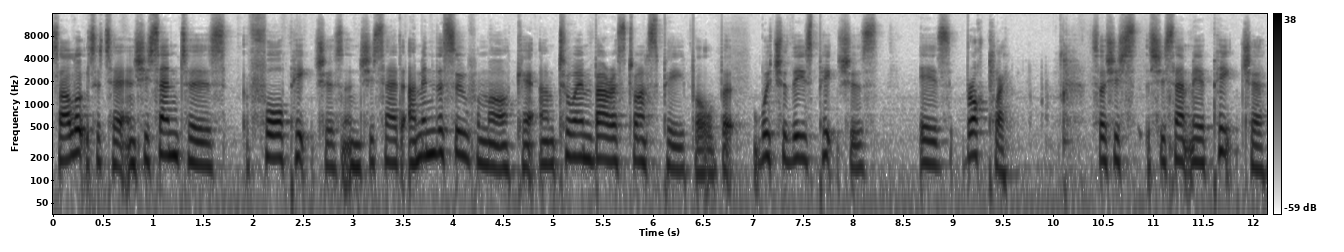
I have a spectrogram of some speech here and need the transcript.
So I looked at it and she sent us four pictures and she said, I'm in the supermarket, I'm too embarrassed to ask people, but which of these pictures is broccoli? So she she sent me a picture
